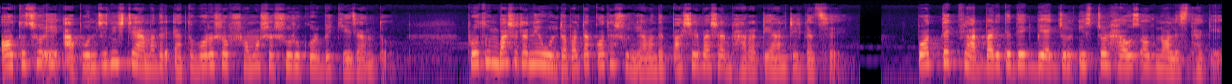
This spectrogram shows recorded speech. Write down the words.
অথচ এই আপন জিনিসটাই আমাদের এত বড় সব সমস্যা শুরু করবে, কে জানতো? প্রথম বাসাটা নিয়ে উল্টাপাল্টা কথা শুনি আমাদের পাশের বাসার ভাড়াটি আন্টির কাছে। প্রত্যেক ফ্ল্যাট বাড়িতে দেখবি একজন স্টোর হাউস অফ নলেজ থাকে।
